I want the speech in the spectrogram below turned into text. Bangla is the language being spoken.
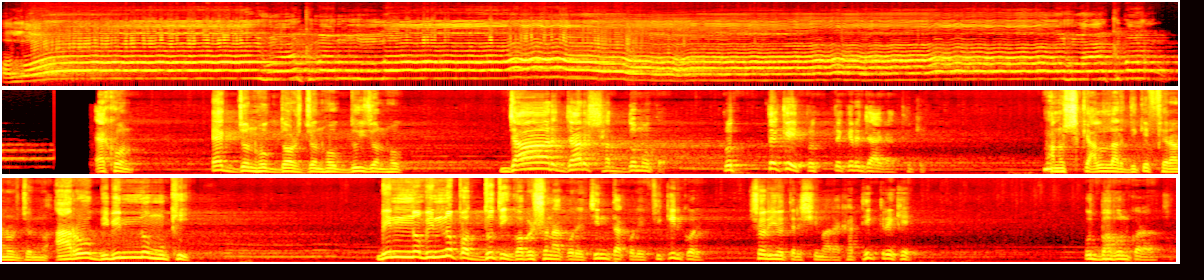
الله أكبر الله أكبر এখন একজন হোক দশজন হোক দুইজন হোক যার যার সাধ্য মতো প্রত্যেকেই প্রত্যেকের জায়গা থেকে মানুষকে আল্লাহর দিকে ফেরানোর জন্য আরো বিভিন্ন মুখী ভিন্ন ভিন্ন পদ্ধতি গবেষণা করে, চিন্তা করে, ফিকির করে শরীয়তের সীমারেখা ঠিক রেখে উদ্ভাবন করা উচিত।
